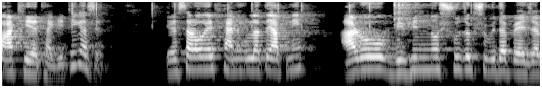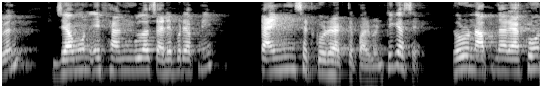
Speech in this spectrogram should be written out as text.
পাঠিয়ে থাকি, ঠিক আছে? এছাড়াও এই ফ্যানগুলোতে আপনি আরও বিভিন্ন সুযোগ সুবিধা পেয়ে যাবেন। যেমন এই ফ্যানগুলো চাইলে পরে আপনি টাইমিং সেট করে রাখতে পারবেন, ঠিক আছে? ধরুন আপনার এখন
